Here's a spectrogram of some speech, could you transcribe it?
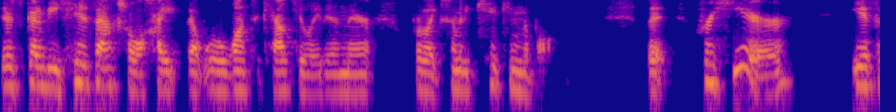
there's going to be his actual height that we'll want to calculate in there for like somebody kicking the ball. But for here, if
